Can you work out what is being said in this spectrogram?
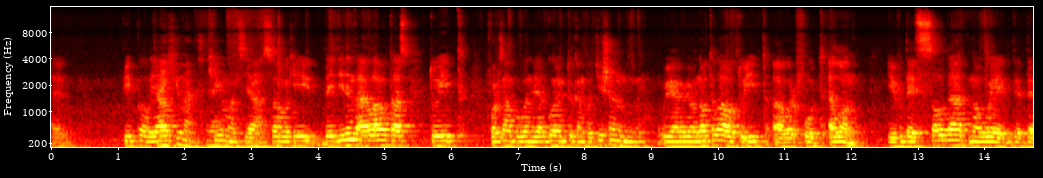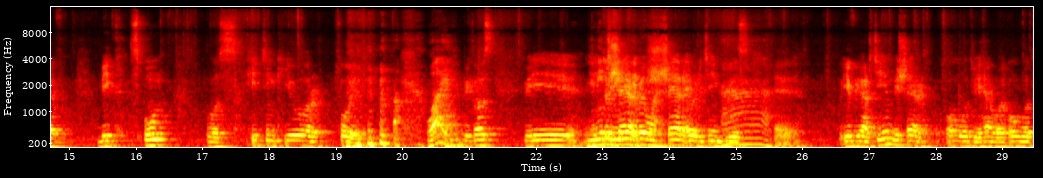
uh, people. Yeah, Like humans. humans yeah so he they didn't allow us to eat for example when we are going to competition we are, we are not allowed to eat our food alone if they saw that no way that the big spoon was hitting your food Why? because we You need to eat share everyone. share everything with Ah. uh, if we are team, we share all what we have, all what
